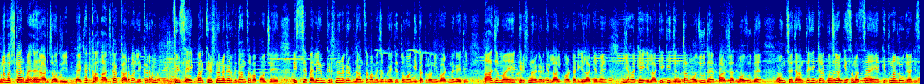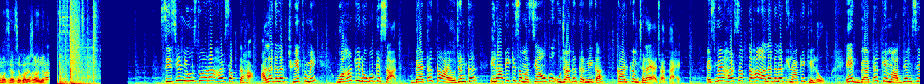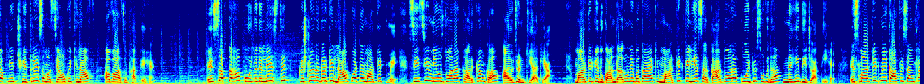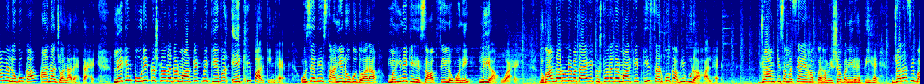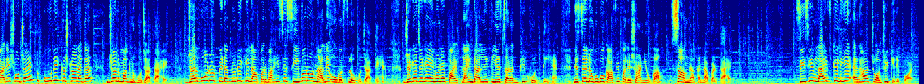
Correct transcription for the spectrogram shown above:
नमस्कार, मैं एहरार चौधरी। बैठक का आज का कारवा लेकर हम फिर से एक बार कृष्णानगर विधानसभा पहुँचे हैं। इससे पहले हम कृष्णानगर विधानसभा में जब गए थे तो वहाँ गीता कॉलोनी वार्ड में गए थे। आज हम आए हैं कृष्णानगर के लाल क्वार्टर इलाके में। यहाँ के इलाके की जनता मौजूद है, पार्षद मौजूद हैं। उनसे जानते हैं क्या कुछ यहाँ की समस्याएँ हैं, कितना लोग यहाँ की समस्या से परेशान हैं। सीसीएन न्यूज़ द्वारा हर सप्ताह अलग अलग क्षेत्र में वहाँ के लोगों के साथ बैठक का आयोजन कर इलाके की समस्याओं को उजागर करने का कार्यक्रम चलाया जाता है। इसमें हर सप्ताह अलग अलग इलाके के लोग एक बैठक के माध्यम से अपनी क्षेत्रीय समस्याओं के खिलाफ आवाज़ उठाते हैं। इस सप्ताह पूर्वी दिल्ली स्थित कृष्णानगर के लाल क्वार्टर मार्केट में सीसीएन न्यूज़ द्वारा कार्यक्रम का आयोजन किया गया। मार्केट के दुकानदारों ने बताया कि मार्केट के लिए सरकार द्वारा कोई भी सुविधा नहीं दी जाती है। इस मार्केट में काफ़ी संख्या में लोगों का आना जाना रहता है। लेकिन पूरी कृष्णानगर मार्केट में केवल एक ही पार्किंग है। उसे भी स्थानीय लोगों द्वारा महीने के हिसाब से लोगों ने लिया हुआ है। दुकानदारों ने बताया कि कृष्णानगर मार्केट की सड़कों का भी बुरा हाल है। जाम की समस्या यहाँ पर हमेशा बनी रहती है। जरा सी बारिश हो जाए तो पूरी कृष्णानगर जलमग्न हो जाता है। जल बोर्ड और पीडब्ल्यूडी की लापरवाही से सीवर और नाले ओवरफ्लो हो जाते हैं। जगह जगह इन्होंने पाइपलाइन डालने के लिए सड़क भी खोद दी है जिससे लोगों को काफ़ी परेशानियों का सामना करना पड़ता है। सीसीएन लाइव के लिए एरहार चौधरी की रिपोर्ट।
